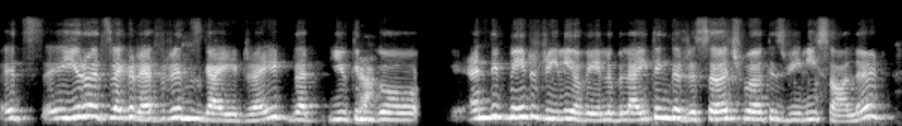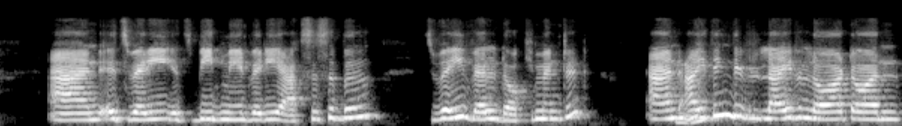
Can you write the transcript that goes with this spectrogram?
it's you know it's like a reference guide right that you can yeah. go and they've made it really available i think the research work is really solid and it's very it's been made very accessible it's very well documented and mm-hmm. i think they've relied a lot on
